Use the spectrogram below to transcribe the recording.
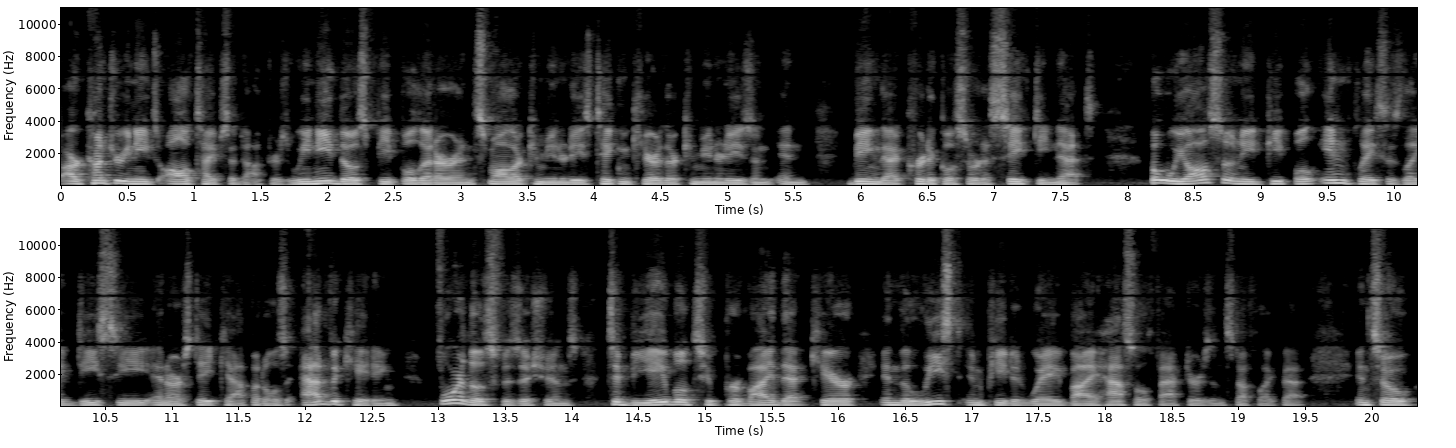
our country needs all types of doctors. We need those people that are in smaller communities, taking care of their communities and, and being that critical sort of safety net. But we also need people in places like DC and our state capitals advocating for those physicians to be able to provide that care in the least impeded way by hassle factors and stuff like that. And so,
